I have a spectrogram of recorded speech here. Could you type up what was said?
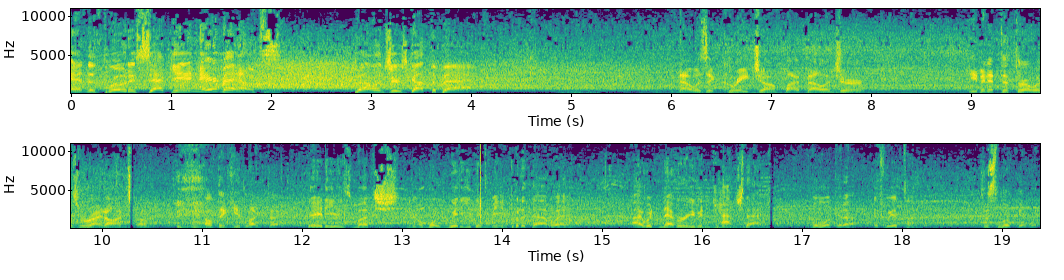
and the throw to second airmails. Bellinger's got the bag. And that was a great jump by Bellinger. Even if the throw was right on, um, I don't think he'd like that. Beatty is much, you know, more witty than me, put it that way. I would never even catch that. We'll look it up if we have time. Just look at it.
